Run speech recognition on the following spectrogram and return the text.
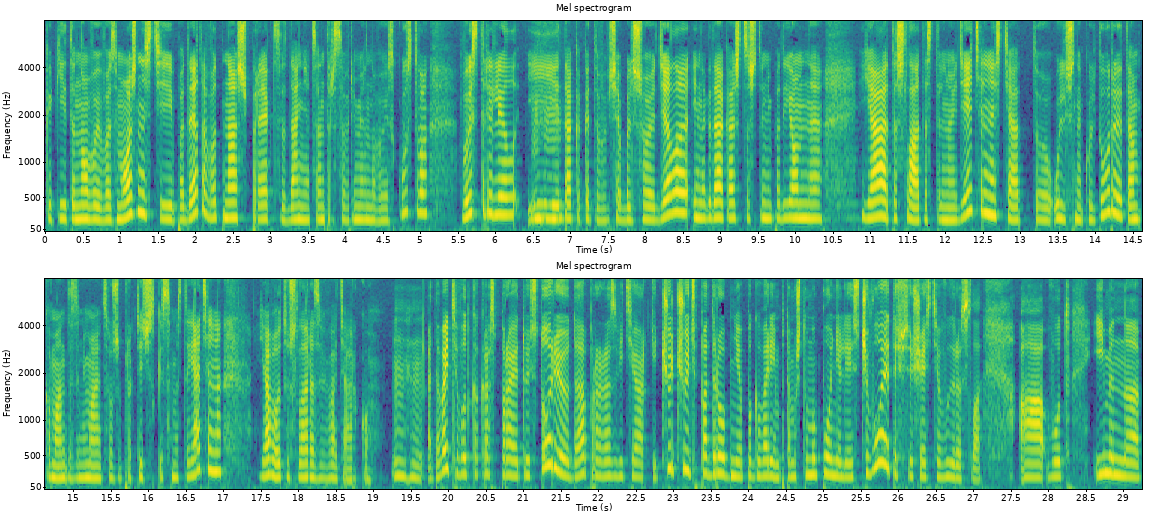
какие-то новые возможности. И под это вот наш проект создания Центра современного искусства выстрелил. Mm-hmm. И так как это вообще большое дело, иногда кажется, что неподъемное, я отошла от остальной деятельности, от uh, уличной культуры. Там команда занимается уже практически самостоятельно. Я вот ушла развивать арку. Угу. А давайте вот как раз про эту историю, да, про развитие арки чуть-чуть подробнее поговорим, потому что мы поняли, из чего это все счастье выросло, а вот именно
